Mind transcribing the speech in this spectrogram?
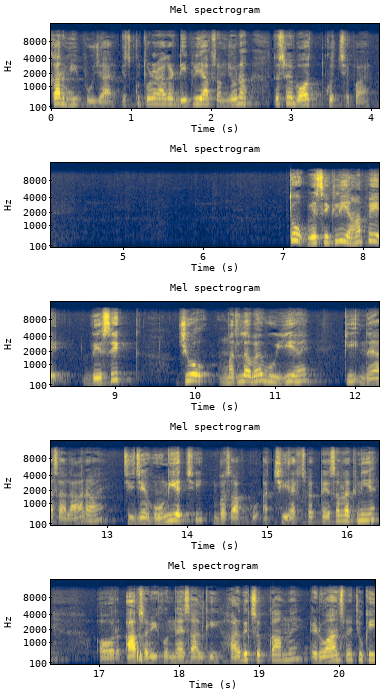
कर्म ही पूजा है। इसको थोड़ा अगर डीपली आप समझो ना तो इसमें बहुत कुछ छिपा है। तो बेसिकली यहाँ पे बेसिक जो मतलब है वो ये है कि नया साल आ रहा है चीज़ें होंगी अच्छी बस आपको अच्छी एक्सपेक्टेशन रखनी है और आप सभी को नए साल की हार्दिक शुभकामनाएँ एडवांस में चूँकि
